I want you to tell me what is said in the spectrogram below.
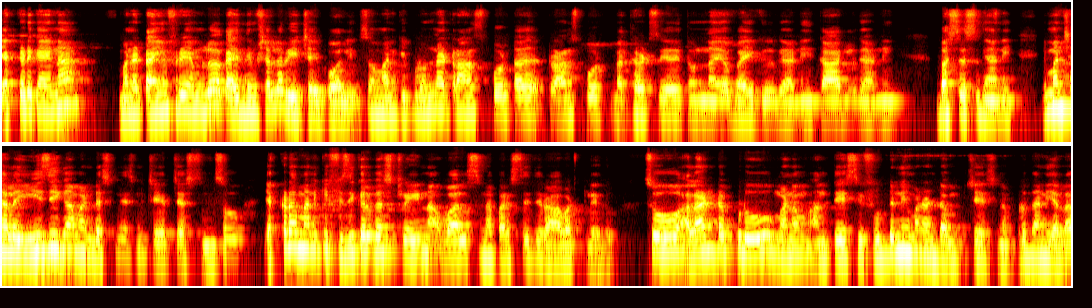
ఎక్కడికైనా మన టైం ఫ్రేమ్లో ఒక ఐదు నిమిషాల్లో రీచ్ అయిపోవాలి. సో మనకి ఇప్పుడు ఉన్న ట్రాన్స్పోర్ట్ ట్రాన్స్పోర్ట్ మెథడ్స్ ఏవైతే ఉన్నాయో బైకులు కానీ కార్లు కానీ బస్సెస్ కానీ మనం చాలా ఈజీగా మన డెస్టినేషన్ చేర్చేస్తుంది. సో ఎక్కడ మనకి ఫిజికల్గా స్ట్రెయిన్ అవ్వాల్సిన పరిస్థితి రావట్లేదు. సో అలాంటప్పుడు మనం అంతేసి ఫుడ్ని మనం డంప్ చేసినప్పుడు దాన్ని ఎలా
